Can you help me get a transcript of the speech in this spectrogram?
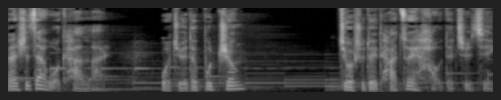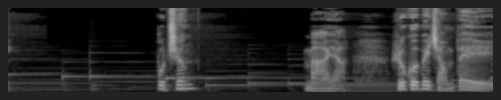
但是在我看来，我觉得不争，就是对他最好的致敬。不争，妈呀！如果被长辈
